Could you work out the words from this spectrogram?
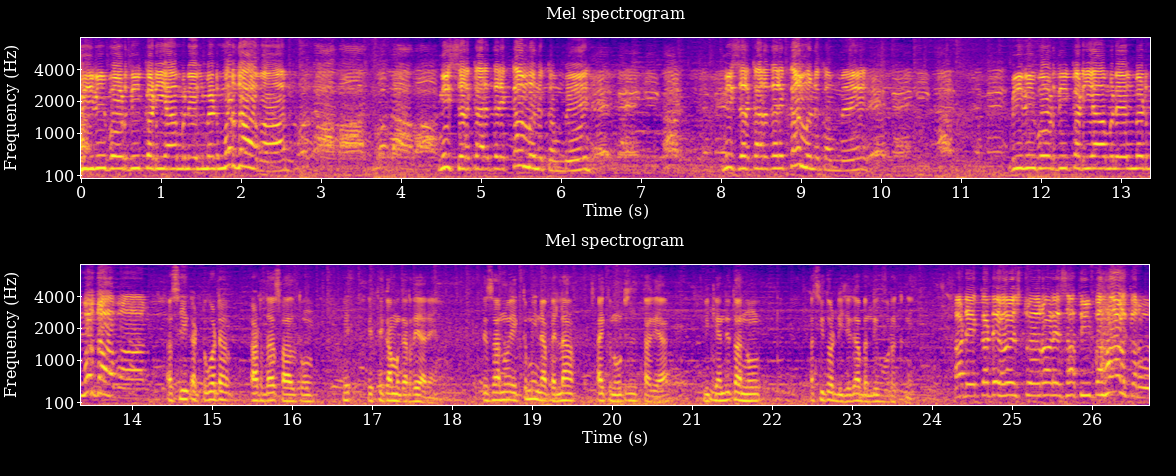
ਬਿਜਲੀ ਬੋਰਡ ਦੀ ਕੜੀਆ ਮੈਨੇਜਮੈਂਟ ਮੁਰਦਾਬਾਦ। ਨੀ ਸਰਕਾਰ ਤੇਰੇ ਕੰਮ ਨਕੰਮੇ ਨੀ ਸਰਕਾਰ ਤੇਰੇ ਕੰਮ ਨਕੰਮੇ ਬਿਜਲੀ ਬੋਰਡ ਦੀ ਕੜੀਆ ਮੈਨੇਜਮੈਂਟ ਮੁਰਦਾਬਾਦ। ਅਸੀਂ ਘੱਟੋ ਘੱਟ 8-10 ਸਾਲ ਤੋਂ ਇ- ਇੱਥੇ ਕੰਮ ਕਰਦੇ ਆ ਰਹੇ ਹਾਂ। ਤੇ ਸਾਨੂੰ 1 ਮਹੀਨਾ ਪਹਿਲਾਂ ਇੱਕ ਨੋਟਿਸ ਦਿੱਤਾ ਗਿਆ ਵੀ ਕਹਿੰਦੇ ਤੁਹਾਨੂੰ ਅਸੀਂ ਤੁਹਾਡੀ ਜਗ੍ਹਾ ਬੰਦੇ ਹੋਰ ਰੱਖਣੇ। ਸਾਡੇ ਕੱਢੇ ਹੋਏ ਸਟੋਰ ਵਾਲੇ ਸਾਥੀ ਬਹਾਲ ਕਰੋ।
